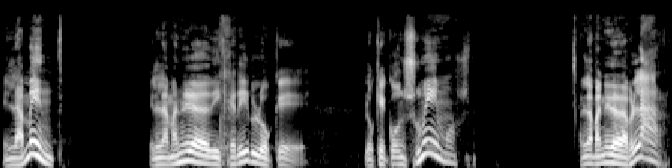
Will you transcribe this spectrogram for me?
en la mente, en la manera de digerir lo que lo que consumimos, la manera de hablar.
